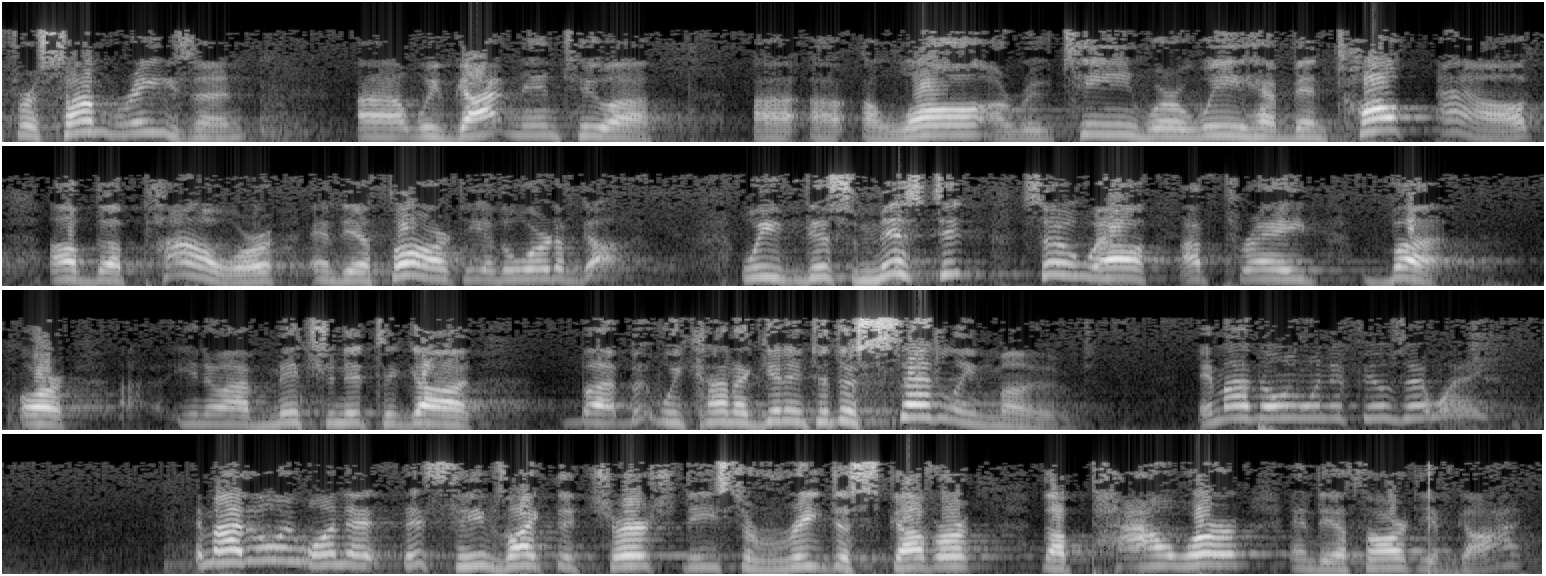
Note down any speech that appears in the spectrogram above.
For some reason, uh, we've gotten into a, a, a, law, a routine where we have been talked out of the power and the authority of the Word of God. We've dismissed it so well, I've prayed, but, or, you know, I've mentioned it to God, but, but we kind of get into the settling mode. Am I the only one that feels that way? Am I the only one that, that seems like the church needs to rediscover the power and the authority of God?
